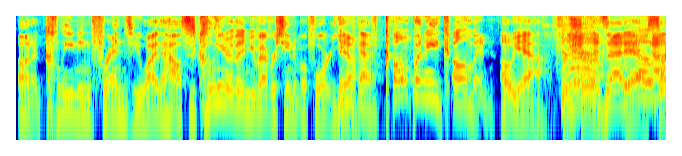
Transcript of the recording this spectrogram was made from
on a cleaning frenzy. Why the house is cleaner than you've ever seen it before. You Yeah. have company coming. Oh yeah, for sure. Is that it? Yeah, Come some-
